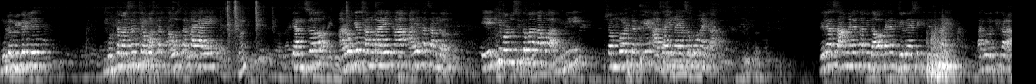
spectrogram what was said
मुलं बिघडले मोठ्या माणसांची अवस्था अवस्था काय आहे? त्यांचं आरोग्य चांगलं आहे का? आहे का चांगलं? एकही माणूस इथं मला दाखवा. मी शंभर टक्के आजारी नाही असं कोण आहे का? गेल्या सहा महिन्यात आम्ही दवाखान्यात गेलो असे किती जण आहे हातवरती करा.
